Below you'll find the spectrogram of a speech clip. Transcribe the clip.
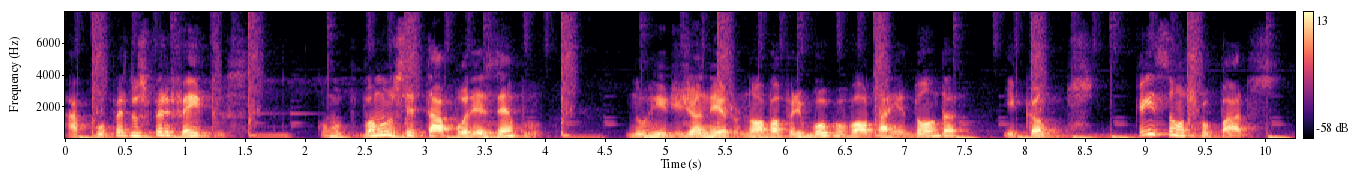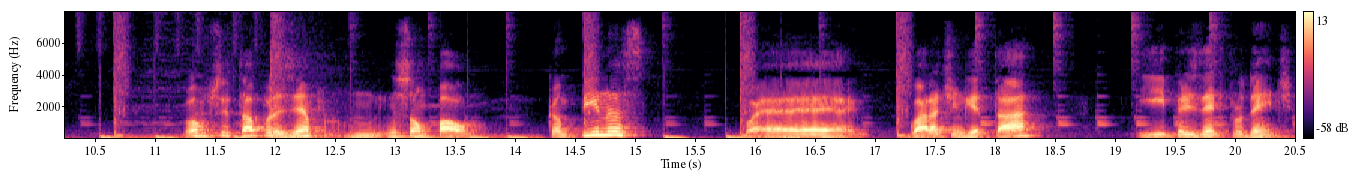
a culpa é dos prefeitos. Como, vamos citar, por exemplo, no Rio de Janeiro, Nova Friburgo, Volta Redonda e Campos. Quem são os culpados? Vamos citar, por exemplo, em São Paulo, Campinas, é, Guaratinguetá e Presidente Prudente.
